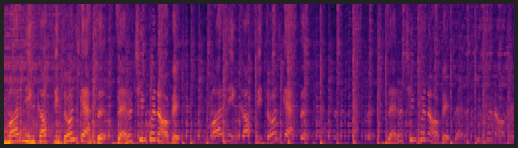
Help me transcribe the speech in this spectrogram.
Morning Coffee Talkcast 059 Morning Coffee Talkcast 059 059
